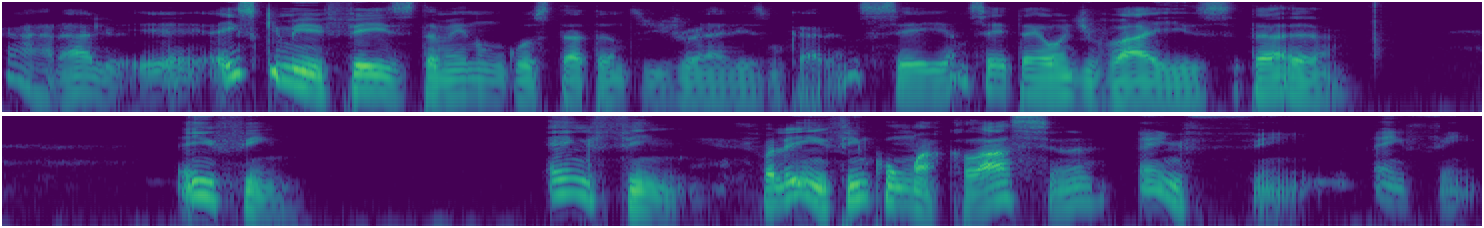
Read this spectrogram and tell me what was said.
Caralho, é, é, isso que me fez também não gostar tanto de jornalismo, cara. Eu não sei, eu não sei até onde vai isso, tá? Enfim. Enfim. Falei enfim com uma classe, né? Enfim. Enfim.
